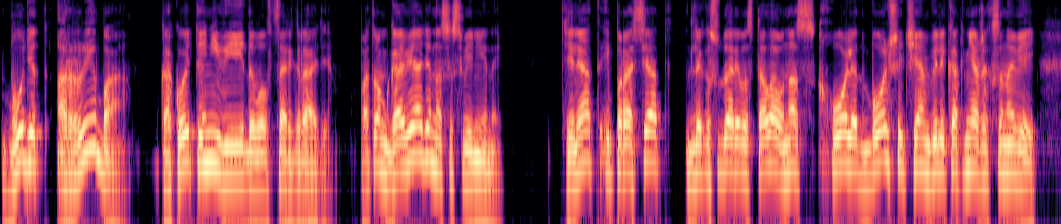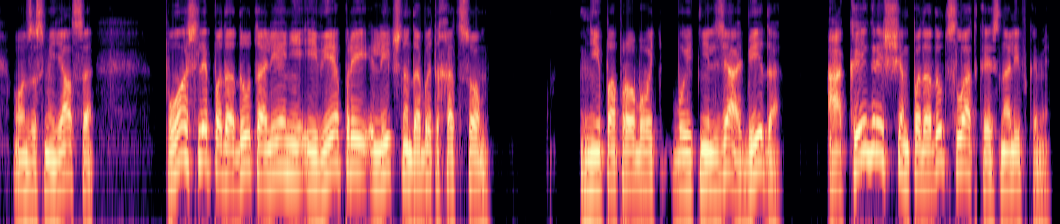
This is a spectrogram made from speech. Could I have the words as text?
Будет рыба, какой ты не видывал в Царьграде. Потом говядина со свининой. Телят и поросят для государева стола у нас холят больше, чем великокняжих сыновей. Он засмеялся. После подадут оленей и вепрей, лично добытых отцом. Не попробовать будет нельзя, обида. А к игрищам подадут сладкое с наливками. —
